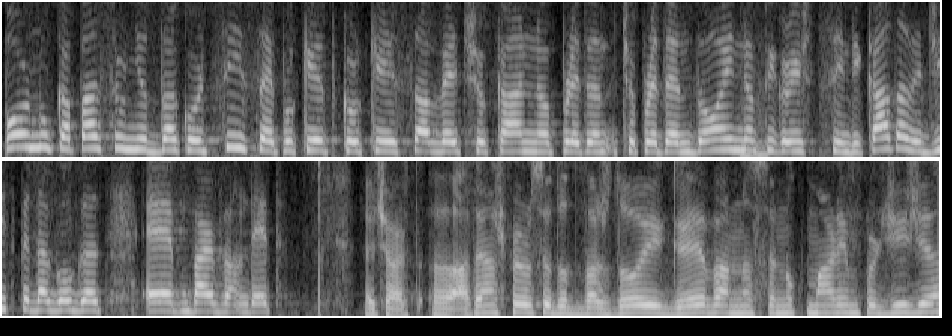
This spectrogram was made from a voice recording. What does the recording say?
por nuk ka pasur një dakordësi sa i përket kërkesave që pretendojnë pikërisht sindikata dhe gjithë pedagogët e mbarë vendit. E qartë. Ata janë shprehur se do të vazhdojë greva nëse nuk marrin përgjigje.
